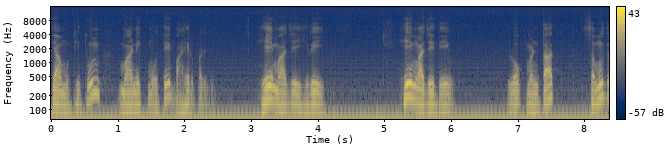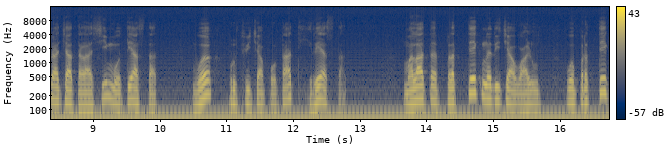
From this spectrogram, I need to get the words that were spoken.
त्या मुठीतून माणिक मोते बाहेर पडले. हे माझे हिरे हे माझे देव. लोक म्हणतात समुद्राच्या तळाशी मोते असतात व पृथ्वीच्या पोटात हिरे असतात. मला तर प्रत्येक नदीच्या वाळूत व प्रत्येक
